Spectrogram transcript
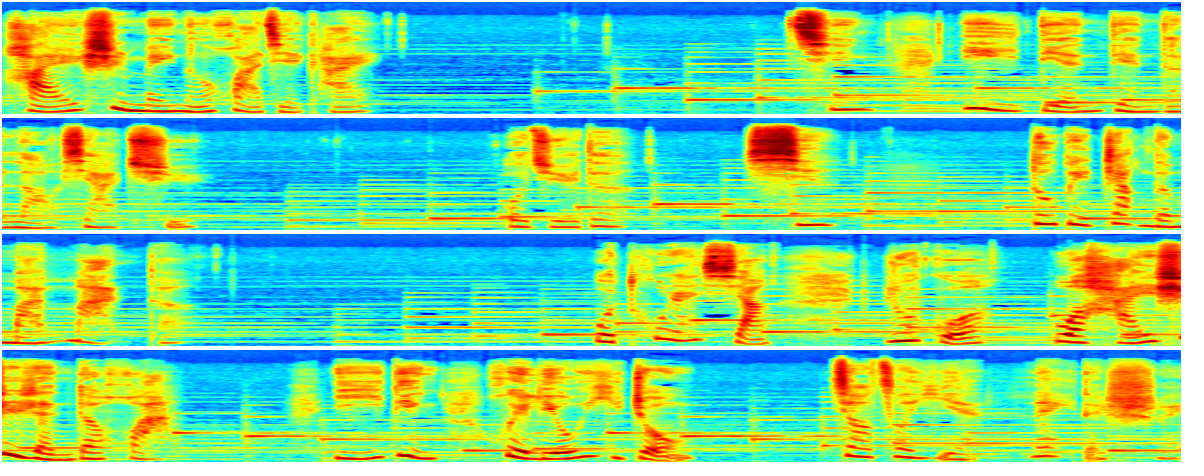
还是没能化解开，青一点点地老下去。我觉得心都被胀得满满的。我突然想，如果我还是人的话，一定会流一种叫做眼泪的水。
